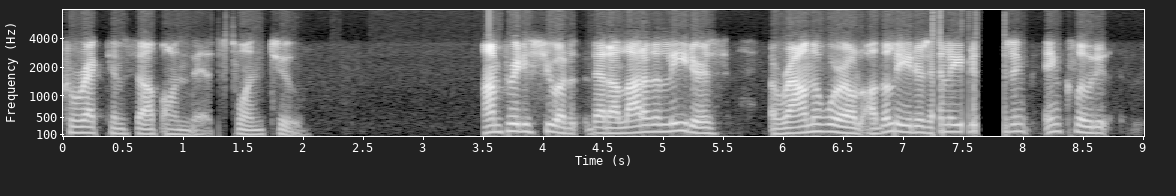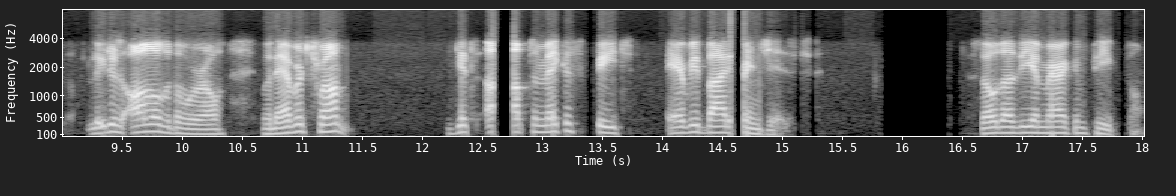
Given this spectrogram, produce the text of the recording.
correct himself on this one too. I'm pretty sure that a lot of the leaders around the world, other leaders and leaders included, leaders all over the world, whenever Trump gets up to make a speech, everybody cringes. So does the American people.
